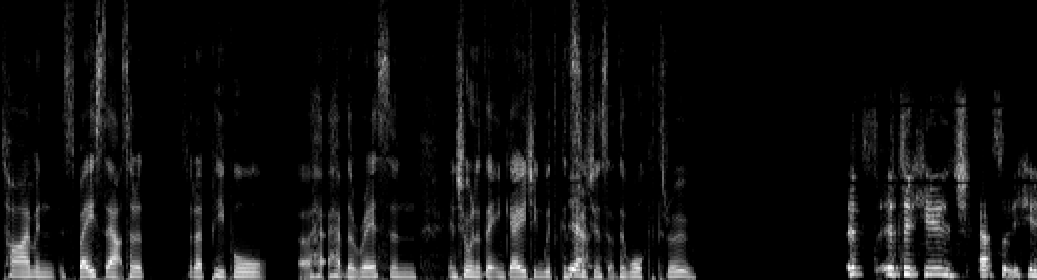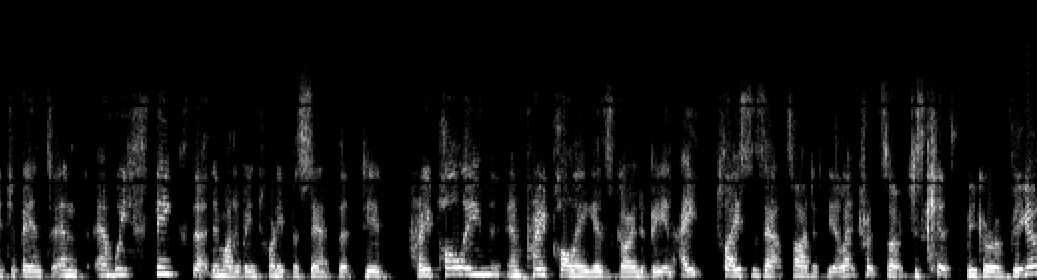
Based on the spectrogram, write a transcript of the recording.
time and space out so that so that people uh, ha- have the rest and ensuring that they're engaging with constituents yeah. that they're walking through it's it's a huge absolutely huge event and and we think that there might have been 20% that did pre-polling and pre-polling is going to be in eight places outside of the electorate so it just gets bigger and bigger.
